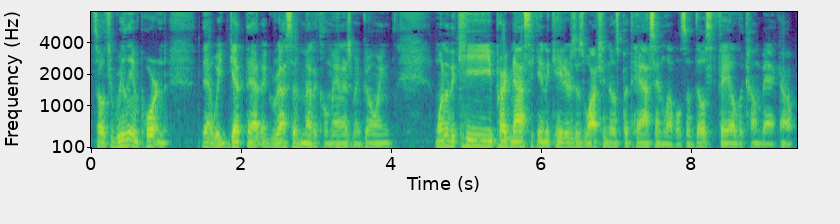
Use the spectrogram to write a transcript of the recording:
So it's really important that we get that aggressive medical management going. One of the key prognostic indicators is watching those potassium levels. If those fail to come back up,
